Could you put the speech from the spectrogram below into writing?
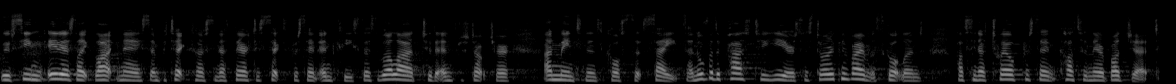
We've seen areas like Blackness in particular seen a 36% increase. This will add to the infrastructure and maintenance costs at sites. And over the past two years, Historic Environment Scotland have seen a 12% cut in their budget.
